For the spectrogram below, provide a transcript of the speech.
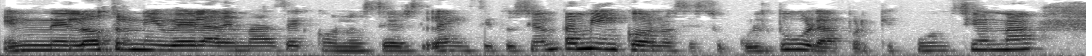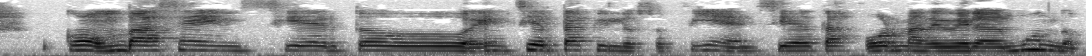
en el otro nivel, además de conocer la institución, también conoce su cultura, porque funciona con base en cierto, en cierta filosofía, en cierta forma de ver al mundo.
